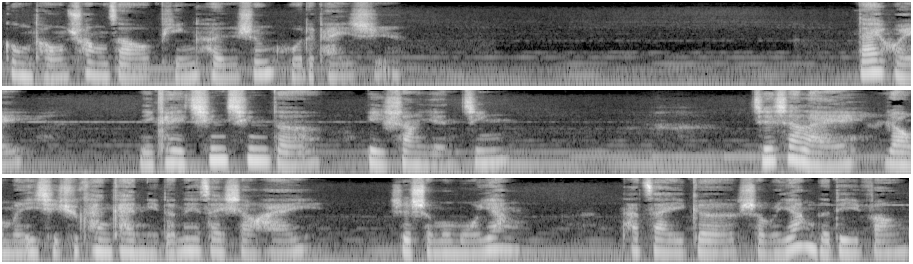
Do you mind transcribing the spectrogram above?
共同创造平衡生活的开始。待会，你可以轻轻的闭上眼睛。接下来，让我们一起去看看你的内在小孩是什么模样，他在一个什么样的地方。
